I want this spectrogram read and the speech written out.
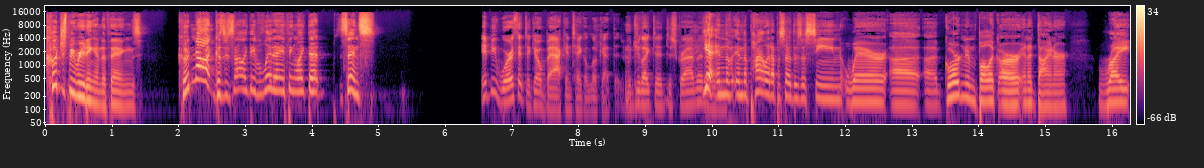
Could just be reading into things. Could not, because it's not like they've lit anything like that since. It'd be worth it to go back and take a look at this. Would you like to describe it? Yeah, or- in the in the pilot episode, there's a scene where uh, uh, Gordon and Bullock are in a diner right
